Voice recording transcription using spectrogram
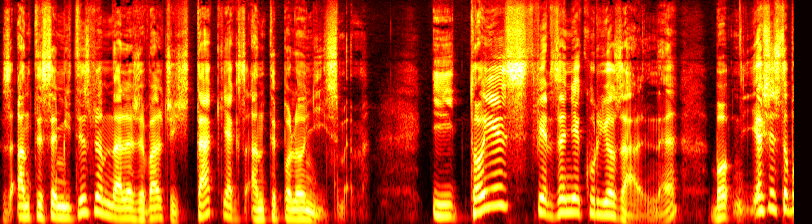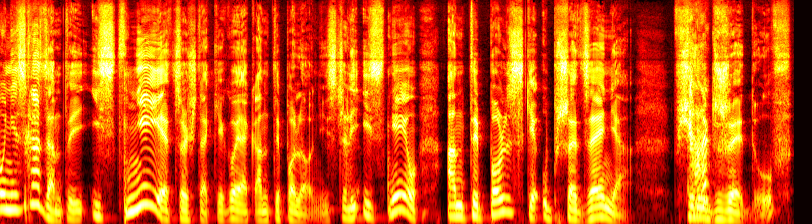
z antysemityzmem należy walczyć tak, jak z antypolonizmem. I to jest stwierdzenie kuriozalne, bo ja się z tobą nie zgadzam. To istnieje coś takiego jak antypolonizm, czyli istnieją antypolskie uprzedzenia wśród tak? Żydów,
